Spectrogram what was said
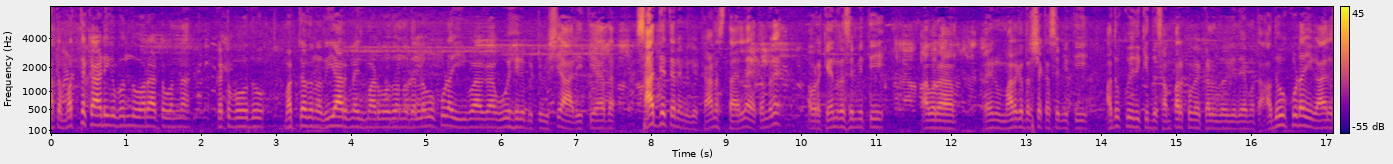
ಅಥವಾ ಮತ್ತೆ ಕಾಡಿಗೆ ಬಂದು ಹೋರಾಟವನ್ನು ಕಟ್ಟಬಹುದು ಮತ್ತೆ ಅದನ್ನು ರಿಆರ್ಗನೈಸ್ ಮಾಡ್ಬೋದು ಅನ್ನೋದೆಲ್ಲವೂ ಕೂಡ ಇವಾಗ ಊಹೆಗೆ ಬಿಟ್ಟ ವಿಷಯ ಆ ರೀತಿಯಾದ ಸಾಧ್ಯತೆ ನಮಗೆ ಕಾಣಿಸ್ತಾ ಇಲ್ಲ. ಯಾಕಂದರೆ ಅವರ ಕೇಂದ್ರ ಸಮಿತಿ, ಅವರ ಏನು ಮಾರ್ಗದರ್ಶಕ ಸಮಿತಿ, ಅದಕ್ಕೂ ಇದಕ್ಕಿದ್ದ ಸಂಪರ್ಕವೇ ಕಳೆದೋಗಿದೆ. ಮತ್ತು ಅದು ಕೂಡ ಈಗಾಗಲೇ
